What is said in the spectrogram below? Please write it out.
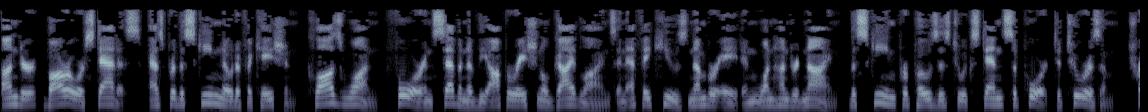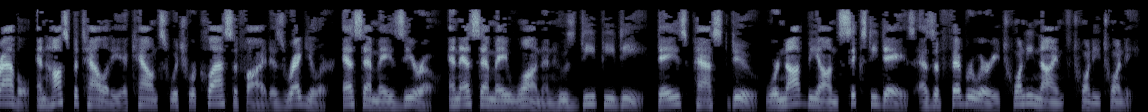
Under borrower status, as per the scheme notification, Clause 1, 4, and 7 of the operational guidelines and FAQs number 8 and 109, the scheme proposes to extend support to tourism, travel, and hospitality accounts which were classified as regular, SMA 0, and SMA 1 and whose DPD, days past due, were not beyond 60 days as of February 29, 2020.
